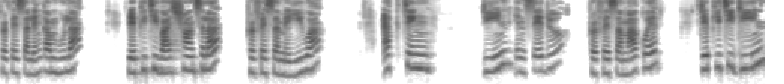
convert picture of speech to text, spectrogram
Professor LenkaBula, Deputy Vice Chancellor, Professor Meyiwa, Acting Dean in CEDU, Professor Makwe, Deputy Dean,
